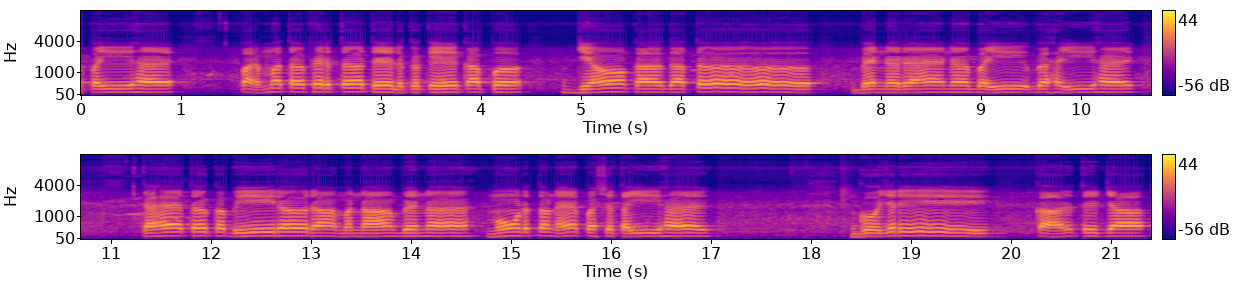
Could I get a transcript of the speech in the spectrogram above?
ਪਈ ਹੈ। ਭਰਮਤ ਫਿਰਤ ਤਿਲਕ ਕੇ ਕਪ, ਜਿਉ ਕਾ ਗਤ ਬਿਨ ਰਹਿਨ ਬਈ ਬਹਈ ਹੈ। ਕਹਿਤ ਕਬੀਰ RAM ਨਾਮ ਬਿਨ ਮੂੜ ਤਨੈ ਪਛਤਈ ਹੈ। ਗੋਜਰੀ ਘਰ ਤੇਜਾ,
